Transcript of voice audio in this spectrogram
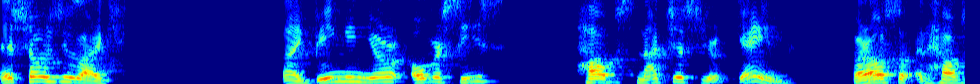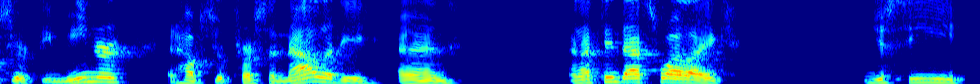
It shows you like like being in your overseas helps not just your game, but also it helps your demeanor, it helps your personality and and I think that's why like you see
